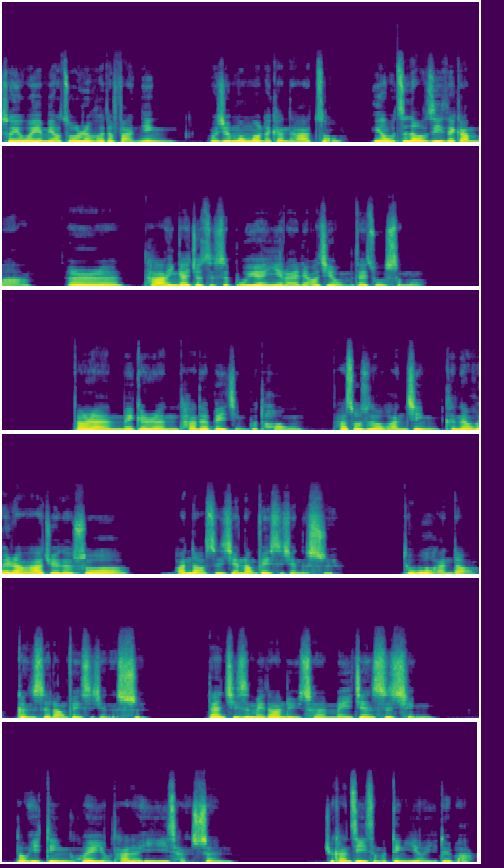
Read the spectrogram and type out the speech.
所以我也没有做任何的反应，我就默默的看他走。因为我知道我自己在干嘛，而他应该就只是不愿意来了解我们在做什么。当然，每个人他的背景不同，他所处的环境可能会让他觉得说，环岛是一件浪费时间的事，徒步环岛更是浪费时间的事。但其实每段旅程、每一件事情，都一定会有它的意义产生，就看自己怎么定义而已，对吧？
